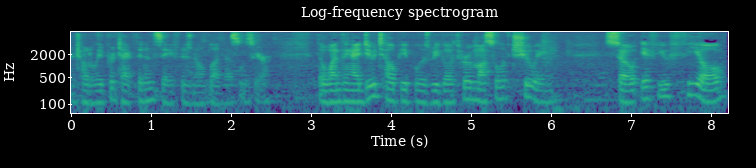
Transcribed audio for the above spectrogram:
You're totally protected and safe. There's no blood vessels here. The one thing I do tell people is we go through a muscle of chewing. So if you feel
